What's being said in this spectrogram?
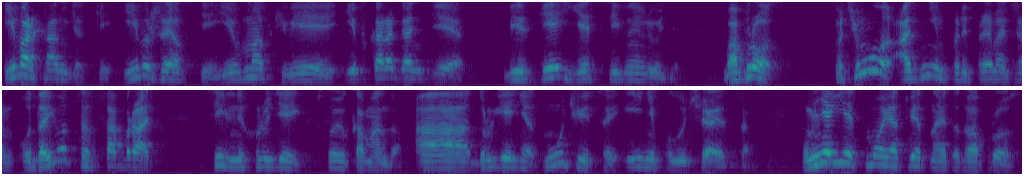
И в Архангельске, и в Ижевске, и в Москве, и в Караганде. Везде есть сильные люди. Вопрос, почему одним предпринимателям удается собрать сильных людей в свою команду, а другие нет, мучаются и не получается? У меня есть мой ответ на этот вопрос.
